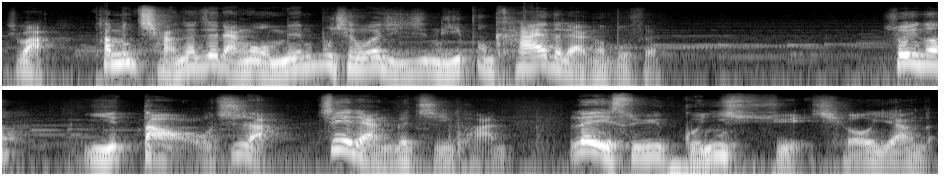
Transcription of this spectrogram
是吧？他们抢占这两个我们目前为止已经离不开的两个部分，所以呢，也导致啊这两个集团类似于滚雪球一样的，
